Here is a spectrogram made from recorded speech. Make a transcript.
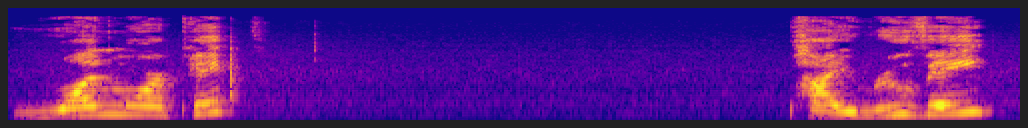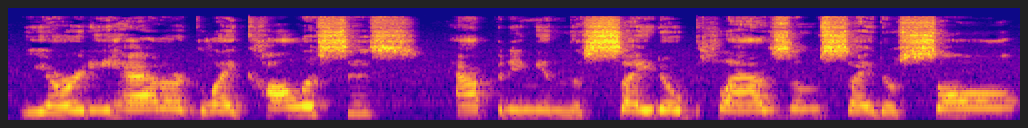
one more pick. Pyruvate. We already had our glycolysis happening in the cytoplasm, cytosol,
